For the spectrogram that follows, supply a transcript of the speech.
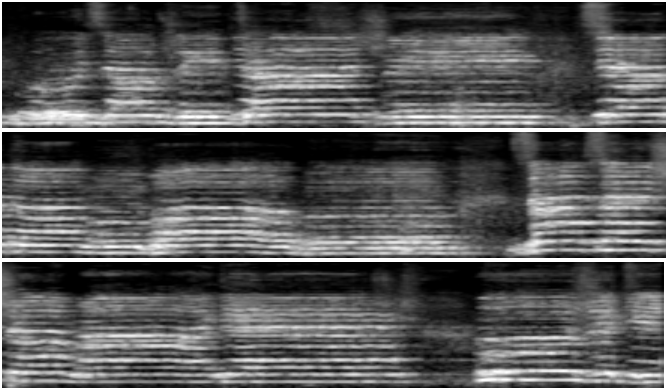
будь завжди вдячний святому Богу за все, що маєш у житті.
